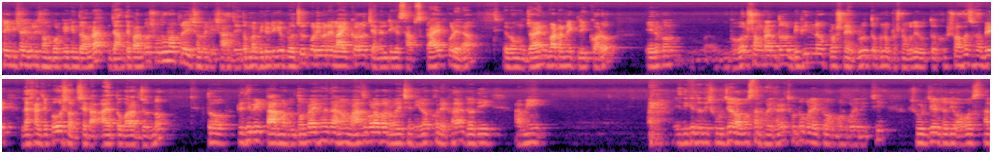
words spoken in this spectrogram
সেই বিষয়গুলি সম্পর্কে কিন্তু আমরা জানতে পারব। শুধুমাত্র এই ছবিটির সাহায্যে তোমরা ভিডিওটিকে প্রচুর পরিমাণে লাইক করো চ্যানেলটিকে সাবস্ক্রাইব করে নাও এবং জয়েন বাটনে ক্লিক করো। এরকম ভূগোল সংক্রান্ত বিভিন্ন প্রশ্নের গুরুত্বপূর্ণ প্রশ্নগুলির উত্তর খুব সহজভাবে লেখার যে কৌশল, সেটা আয়ত্ত করার জন্য। তো পৃথিবীর তাপমণ্ডল তোমরা এখানে জানো মাঝ বরাবর রয়েছে নিরক্ষরেখা। যদি আমি এদিকে যদি সূর্যের অবস্থান হয়ে থাকে, ছোট করে একটু অঙ্কন করে দিচ্ছি। সূর্যের যদি অবস্থান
